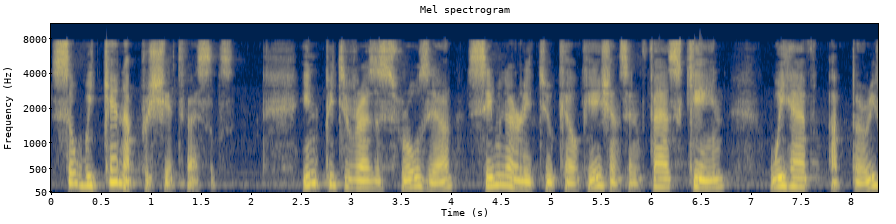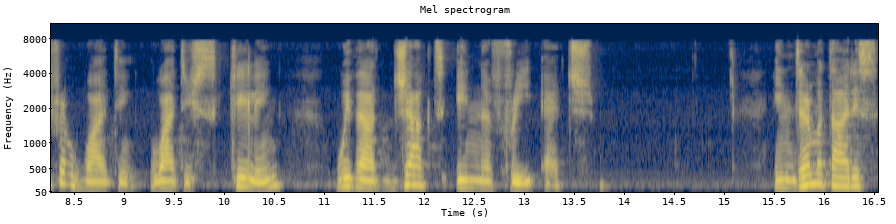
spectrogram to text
so we can appreciate vessels. In pityriasis rosea, similarly to Caucasians and fair skin, we have a peripheral whiting, whitish scaling with a jagged inner free edge. In dermatitis,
